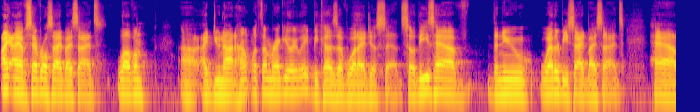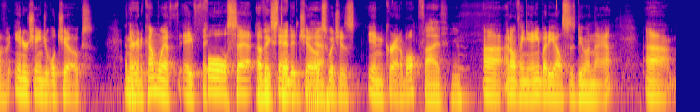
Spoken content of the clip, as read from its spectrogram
I, I have several side by sides, love them. Uh, I do not hunt with them regularly because of what I just said. So, these have the new Weatherby side by sides have interchangeable chokes. And they're going to come with a full set of, Of extend- extended chokes, yeah. which is incredible. Five. Yeah. Uh, I don't think anybody else is doing that. Um,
